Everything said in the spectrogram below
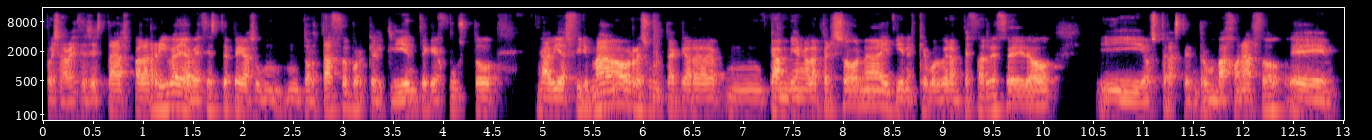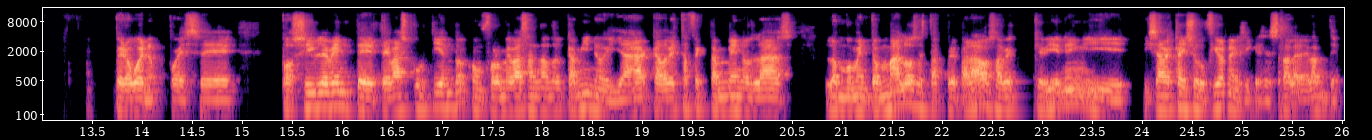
pues a veces estás para arriba y a veces te pegas un, tortazo porque el cliente que justo habías firmado, resulta que ahora mm, cambian a la persona y tienes que volver a empezar de cero y, ostras, te entra un bajonazo pero bueno, pues eh, posiblemente te vas curtiendo conforme vas andando el camino y ya cada vez te afectan menos las, los momentos malos, estás preparado, sabes que vienen y, sabes que hay soluciones y que se sale adelante.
